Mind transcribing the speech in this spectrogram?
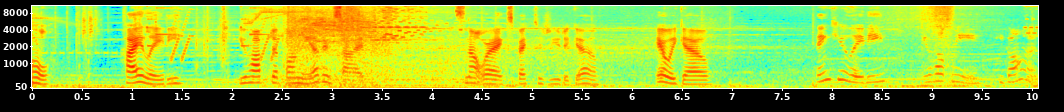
Oh. Hi, lady. You hopped up on the other side. It's not where I expected you to go. Here we go. Thank you, lady. You helped me. He gone.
